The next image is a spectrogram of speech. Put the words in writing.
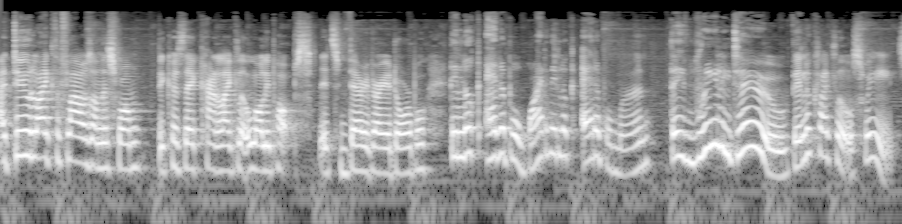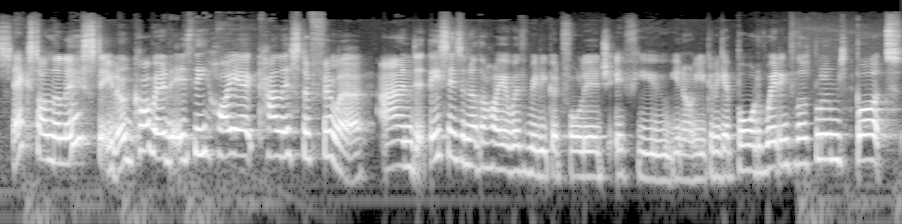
I do like the flowers on this one because they're kind of like little lollipops. It's very, very adorable. They look edible. Why do they look edible, man? They really do. They look like little sweets. Next on the list, in uncommon, is the Hoya Callistophylla. And this is another Hoya with really good foliage if you, you know, you're gonna get bored of waiting for those blooms. But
